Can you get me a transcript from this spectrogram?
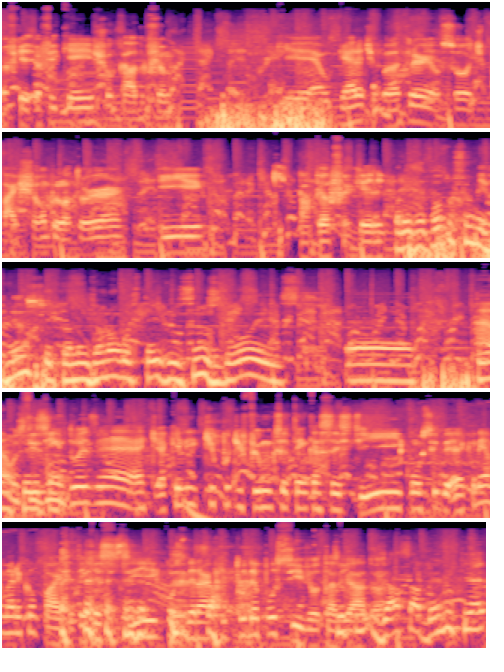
Eu fiquei, eu fiquei chocado com o filme. É o Garrett Butler, eu sou de paixão pelo ator. E. Que papel foi aquele? por exemplo, outro filme ruim que pelo menos eu não gostei, Vizinhos 2. É, Ah, Os Vizinhos com- 2 é, é aquele tipo de filme que você tem que assistir e considerar. É que nem American Pie, você tem que assistir e considerar que tudo é possível, tá Tipo, ligado? já sabendo que é,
